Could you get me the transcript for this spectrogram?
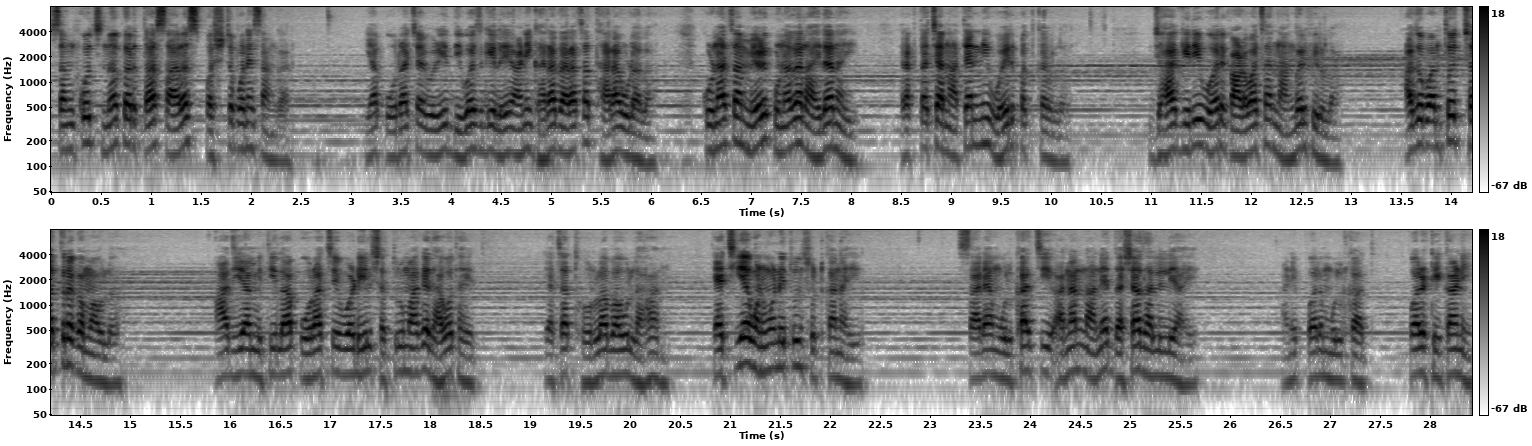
संकोच न करता सारं स्पष्टपणे सांगा. या पोराच्या वेळी दिवस गेले आणि घरादाराचा थारा उडाला. कुणाचा मेळ कुणाला राहिला नाही. रक्ताच्या नात्यांनी वैर पत्करलं. जहागिरीवर गाढवाचा नांगर फिरला. आजोबांचं छत्र गमावलं. आज या मितीला पोराचे वडील शत्रूमागे धावत आहेत. याचा थोरला भाऊ लहान. त्याची या वणवणीतून सुटका नाही. साऱ्या मुलखाची अनन्नाने दशा झालेली आहे. आणि पर मुलखात पर ठिकाणी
